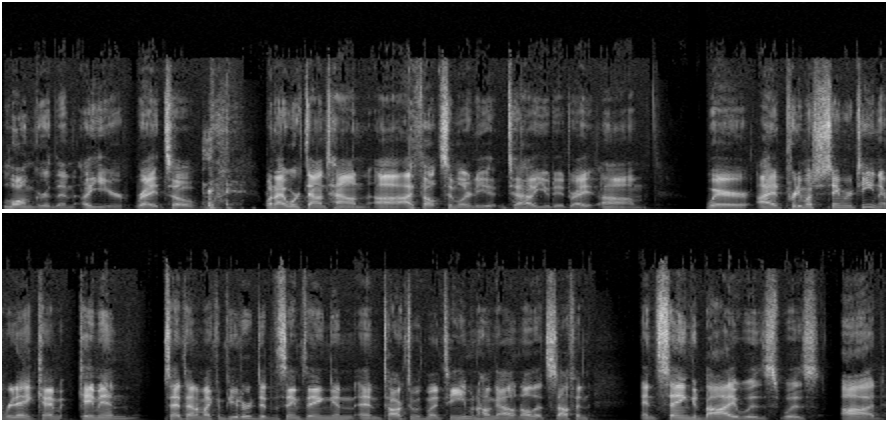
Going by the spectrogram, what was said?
longer than a year, right? So when I worked downtown, uh, I felt similar to you, to how you did, right? Um, where I had pretty much the same routine every day. Came came in, sat down on my computer, did the same thing, and and talked with my team and hung out and all that stuff. And and saying goodbye was was odd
